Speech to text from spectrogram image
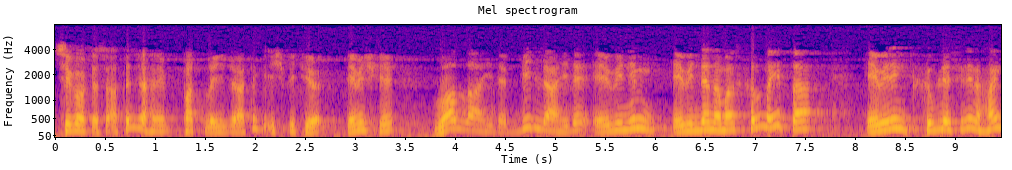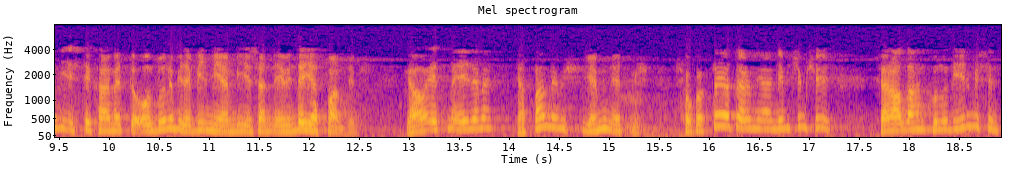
sigortası atınca hani patlayınca artık iş bitiyor. Demiş ki vallahi de billahi de evinin evinde namaz kılmayıp da evinin kıblesinin hangi istikamette olduğunu bile bilmeyen bir insanın evinde yatmam demiş. Ya etme eyleme. Yatmam demiş. Yemin etmiş. Sokakta yatarım yani ne biçim şey. Sen Allah'ın kulu değil misin?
